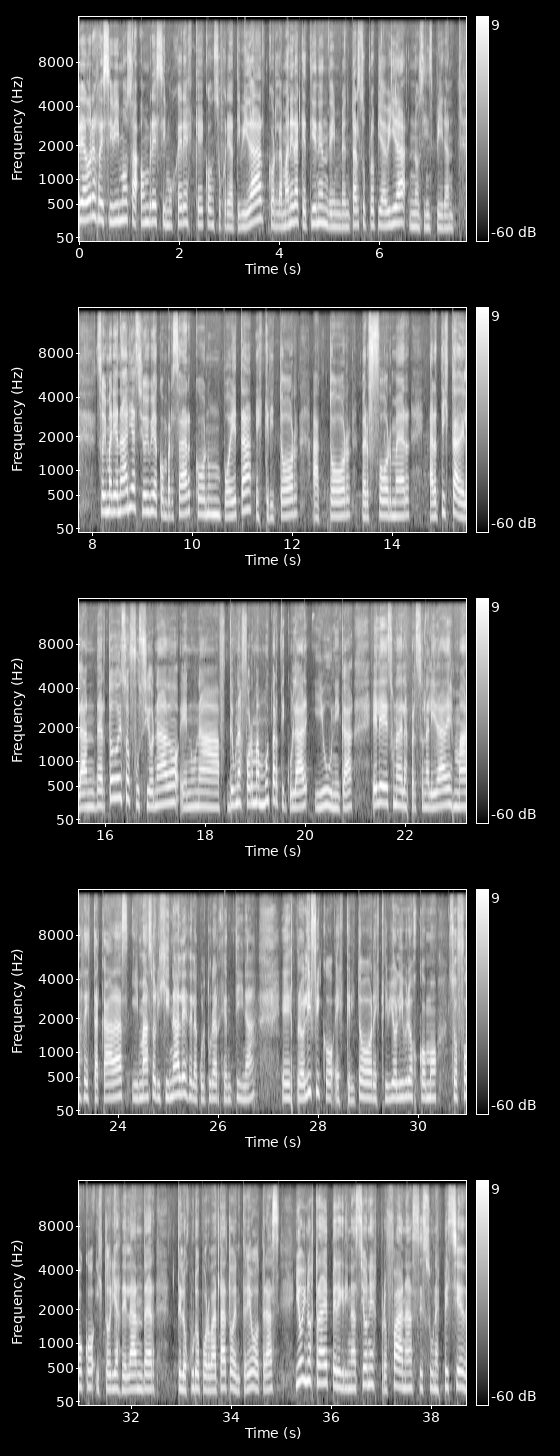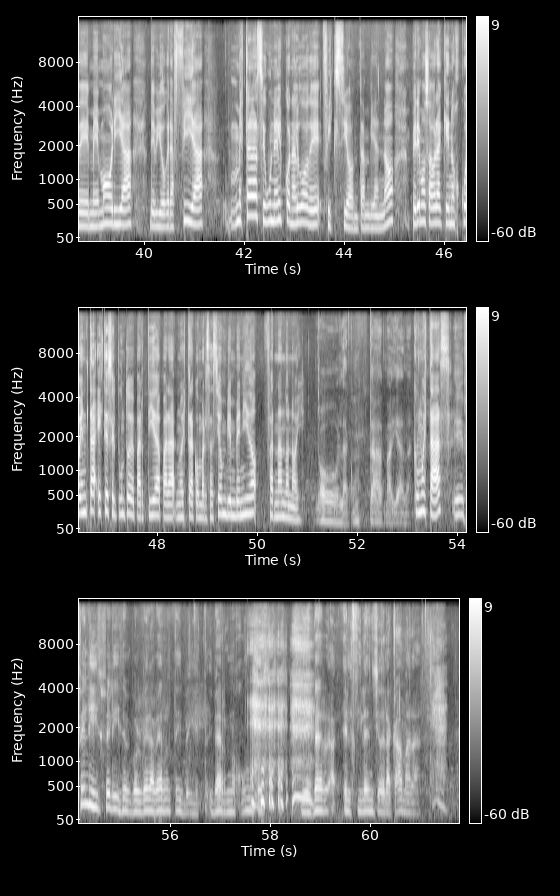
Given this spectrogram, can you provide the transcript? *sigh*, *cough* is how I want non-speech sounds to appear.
Creadores recibimos a hombres y mujeres que con su creatividad, con la manera que tienen de inventar su propia vida, nos inspiran. Soy Mariana Arias y hoy voy a conversar con un poeta, escritor, actor, performer, artista de lander, todo eso fusionado en una, de una forma muy particular y única. Él es una de las personalidades más destacadas y más originales de la cultura argentina. Es prolífico escritor, escribió libros como Sofoco, Historias de Lander, Te lo juro por Batato, entre otras. Y hoy nos trae Peregrinaciones Profanas, es una especie de memoria, de biografía, mezclada según él con algo de ficción también, ¿no? Veremos ahora qué nos cuenta. Este es el punto de partida para nuestra conversación. Bienvenido, Fernando Noy. Hola, ¿cómo estás, Mariana? ¿Cómo estás? Eh, feliz, feliz de volver a verte y, y vernos juntos *laughs* y de ver el silencio de la cámara.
